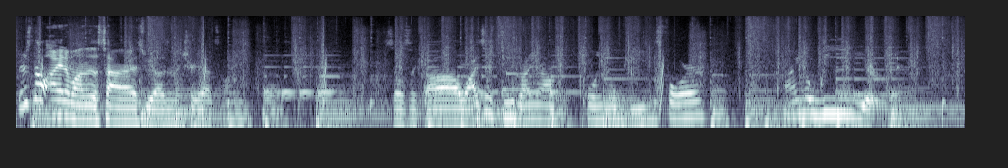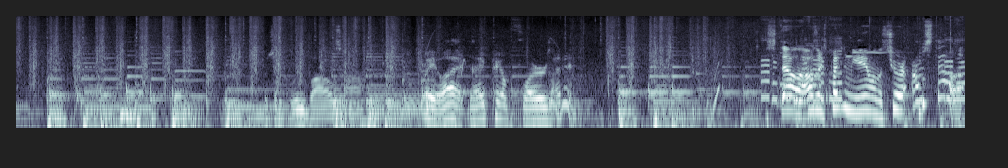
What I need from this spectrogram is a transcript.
There's no item on this island I just realized in the tree. That's lame. So I was like, oh, why is this dude running around pulling the weeds for? Kinda weird. Bunch of blue balls, huh? Wait, what? Did I pick up flowers? I didn't. Stella, I was expecting your name on the tour. I'm Stella.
